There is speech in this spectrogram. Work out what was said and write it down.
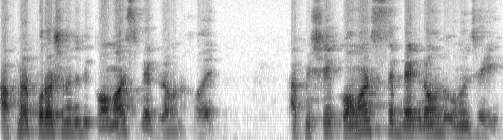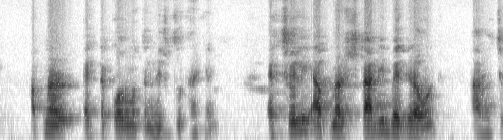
আপনার পড়াশোনা যদি কমার্স ব্যাকগ্রাউন্ড হয়, আপনি সেই কমার্সের ব্যাকগ্রাউন্ড অনুযায়ী আপনার একটা কর্মতে নিযুক্ত থাকেন। অ্যাকচুয়ালি আপনার স্টাডি ব্যাকগ্রাউন্ড আর হচ্ছে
